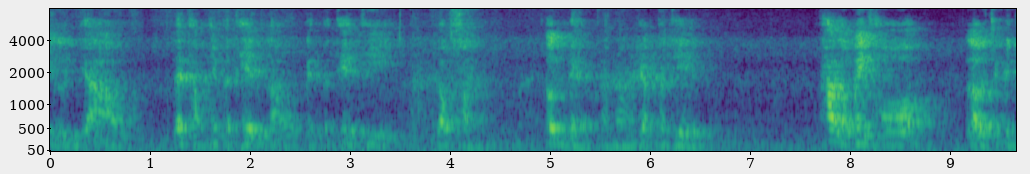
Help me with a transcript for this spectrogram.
ยืนยาวและทำให้ประเทศเราเป็นประเทศที่เราฝันต้นแบบอนาคตประเทศ ถ้าเราไม่ท้อ เราจะเป็น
